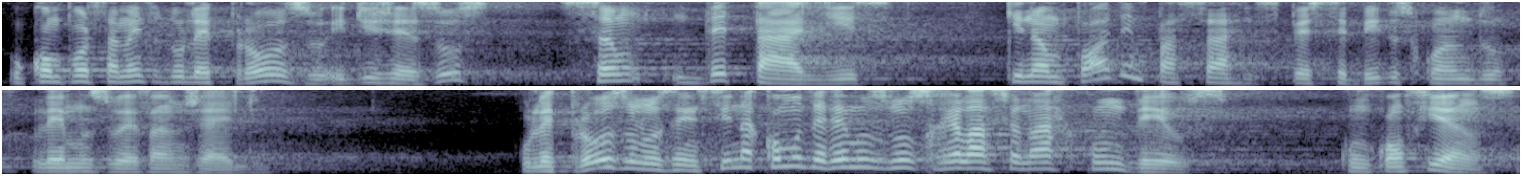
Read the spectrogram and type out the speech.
O comportamento do leproso e de Jesus são detalhes que não podem passar despercebidos quando lemos o Evangelho. O leproso nos ensina como devemos nos relacionar com Deus, com confiança.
